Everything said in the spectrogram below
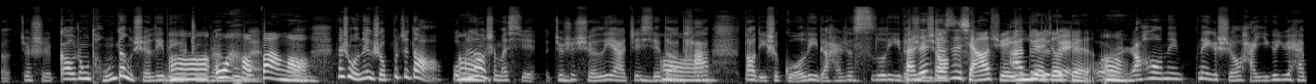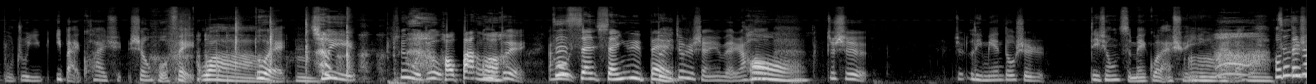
呃，就是高中同等学历的一个中专部门。哇，好棒哦！但是我那个时候不知道，我不知道嗯什么学，就是学历啊这些的，哦它到底是国立的还是私立的反学校？正就是想要学啊，音乐对对就了，然后那那个时候还一个月还补助一一百块学生活费，哇，对，嗯所以所以我就好棒哦嗯对，这是神神预备，对就是神预备，然后哦，就是就里面都是弟兄姊妹过来学音乐的，嗯哦，但是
